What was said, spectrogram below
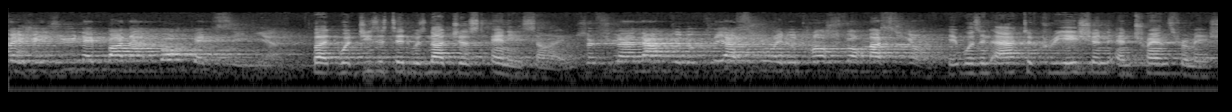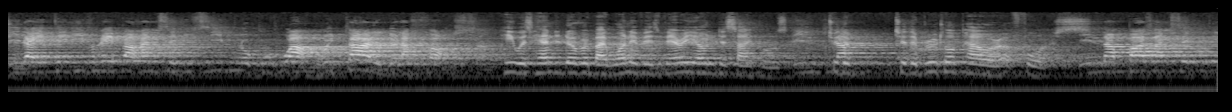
fait Jésus n'est pas n'importe quel signe. But what Jesus did was not just any sign, Ce fut un acte de création et de transformation. it was an act of creation and transformation. Il a été livré par un de ses disciples au pouvoir brutal de la force. He was handed over by one of his very own disciples to the, to the brutal power of force. Il pas accepté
